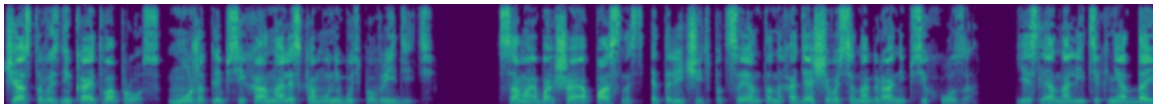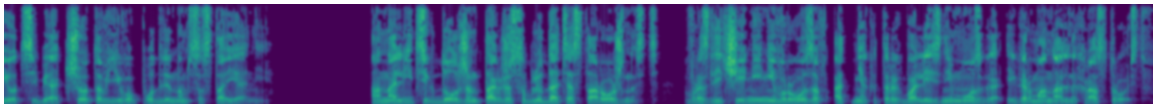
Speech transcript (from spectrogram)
Часто возникает вопрос, может ли психоанализ кому-нибудь повредить? Самая большая опасность – это лечить пациента, находящегося на грани психоза, если аналитик не отдает себе отчета в его подлинном состоянии. Аналитик должен также соблюдать осторожность в различении неврозов от некоторых болезней мозга и гормональных расстройств,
